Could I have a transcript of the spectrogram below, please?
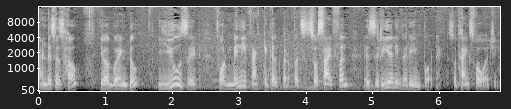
and this is how you are going to use it for many practical purposes. So siphon is really very important. So thanks for watching.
